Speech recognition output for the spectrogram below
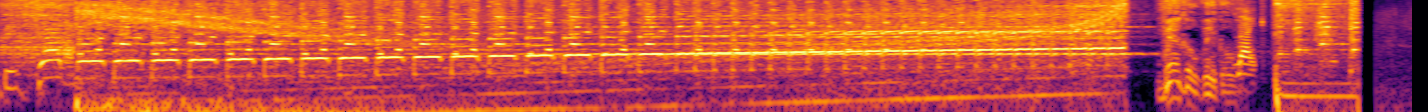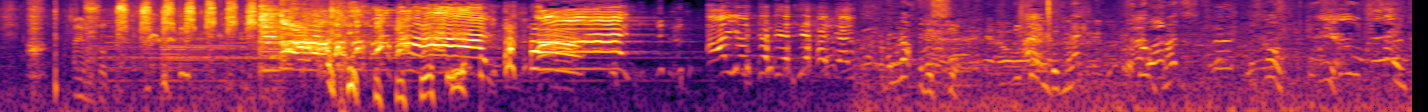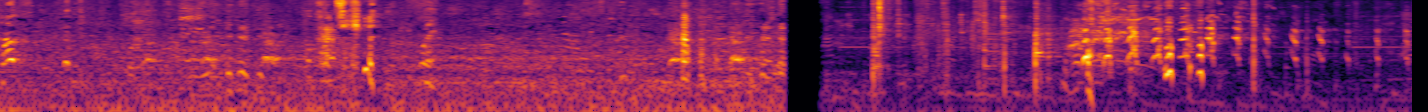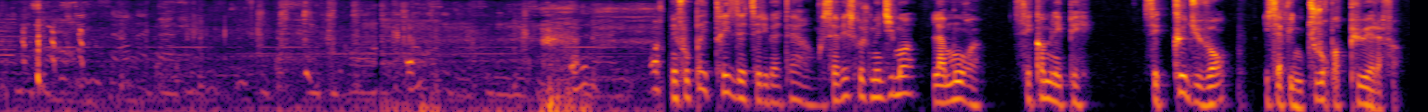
Big. go like. Hadi bu çok. Enough of this shit. We're saying, big man? Let's go, cuz. Let's go. You saying, cuz? Look at you. Mais faut pas être triste d'être célibataire. Vous savez ce que je me dis moi? L'amour, c'est comme l'épée. C'est que du vent et ça finit toujours par puer à la fin.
